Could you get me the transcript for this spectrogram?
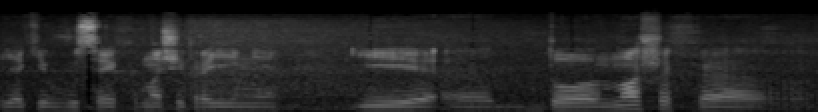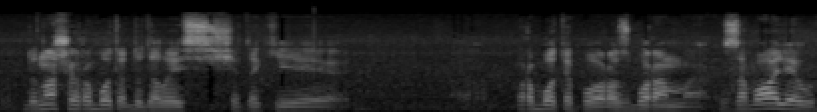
як і в усіх в нашій країні. І до, наших, до нашої роботи додались ще такі е, роботи по розборам завалів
